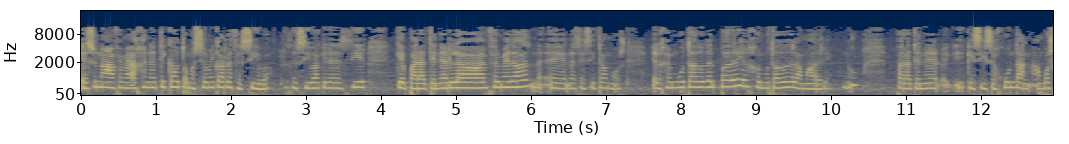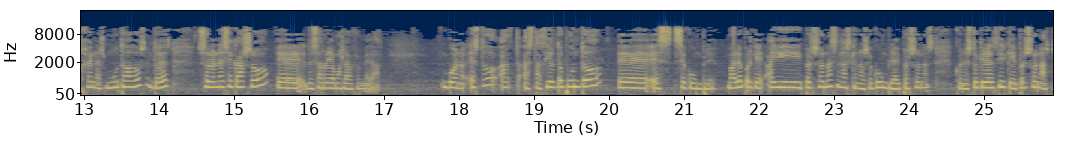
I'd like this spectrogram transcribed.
Es una enfermedad genética automosómica recesiva. Recesiva quiere decir que para tener la enfermedad eh, necesitamos el gen mutado del padre y el gen mutado de la madre, ¿no? Para tener que si se juntan ambos genes mutados, entonces solo en ese caso eh, desarrollamos la enfermedad. Bueno, esto hasta, cierto punto eh, es, se cumple, ¿vale? Porque hay personas en las que no se cumple. Hay personas, con esto quiero decir que hay personas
